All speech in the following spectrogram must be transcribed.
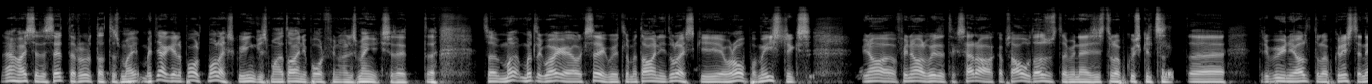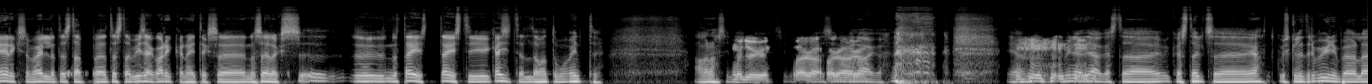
nojah, asjadesse ette rutates ma ei, ma ei tea, kelle poolt ma oleks, kui Inglismaa ja Taani poolfinaalis mängiksid, et sa mõtle, kui äge oleks see, kui ütleme, Taani tulekski Euroopa meistriks, finaal, finaal võidetakse ära, hakkab see autasustamine ja siis tuleb kuskilt sealt äh, tribüüni alt tuleb Kristjan Erikson välja, tõstab, tõstab ise karika näiteks, noh, see oleks noh, täiesti, täiesti käsiteldamatu moment. aga noh, muidugi, väga, väga äge ja mine tea, kas ta, kas ta üldse jah, kuskile tribüüni peale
